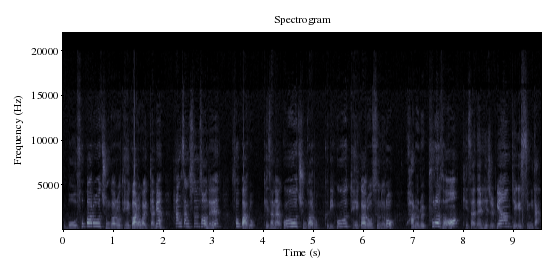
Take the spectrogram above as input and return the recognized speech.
뭐 소괄호, 중괄호, 대괄호가 있다면 항상 순서는 소괄호 계산하고 중괄호 그리고 대괄호 순으로 괄호를 풀어서 계산을 해주면 되겠습니다.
